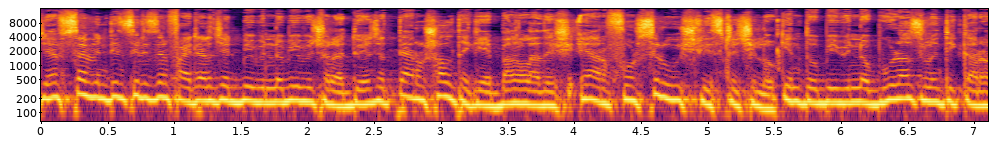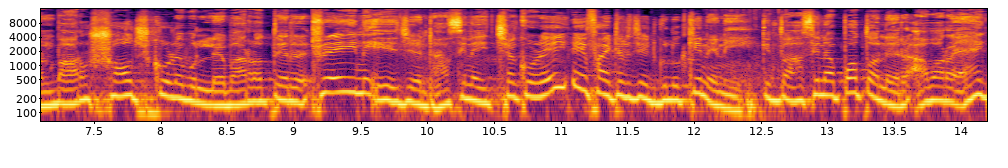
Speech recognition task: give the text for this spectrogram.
জেফ সেভেন্টিন সিরিজের ফাইটার জেট বিভিন্ন বিবেচনায় দুই হাজার তেরো সাল থেকে বাংলাদেশ এয়ারফোর্সের উইশ লিস্টে ছিল। কিন্তু বিভিন্ন ভূরাজনৈতিক কারণ বা আরও সহজ করে বললে ভারতের ট্রেন এজেন্ট হাসিনা ইচ্ছা করেই এই ফাইটার জেটগুলো জেটগুলো কিনেনি। কিন্তু হাসিনা পতনের আবারও এক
